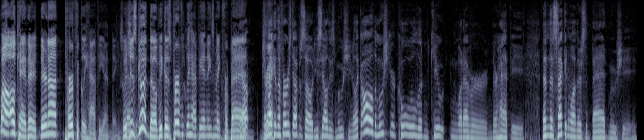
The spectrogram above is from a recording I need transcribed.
Well, okay, they're they're not perfectly happy endings, which Yeah. is good though because perfectly happy endings make for bad. Yep. Like in the first episode, you see all these mushi, and you're like, "Oh, the mushi are cool and cute and whatever, and they're happy." Then the second one, there's the bad mushi.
